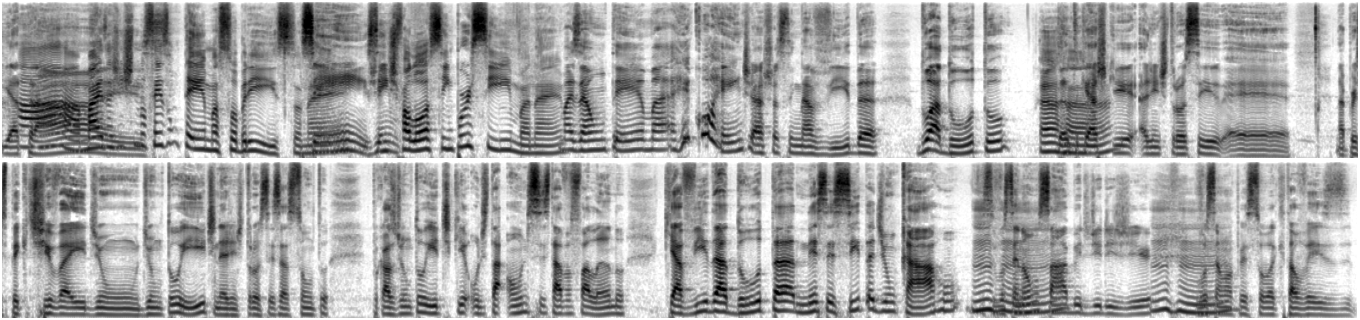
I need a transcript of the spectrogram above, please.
ia atrás. Ah, mas a gente não fez um tema sobre isso, né? Sim, A gente sim. falou assim por cima, né? Mas é um tema recorrente, acho assim, na vida do adulto. Tanto que acho que a gente trouxe é, na perspectiva aí de um, de um tweet, né? A gente trouxe esse assunto por causa de um tweet que, onde, tá, onde se estava falando que a vida adulta necessita de um carro. Se você Uhum. não sabe dirigir, você é uma pessoa que talvez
